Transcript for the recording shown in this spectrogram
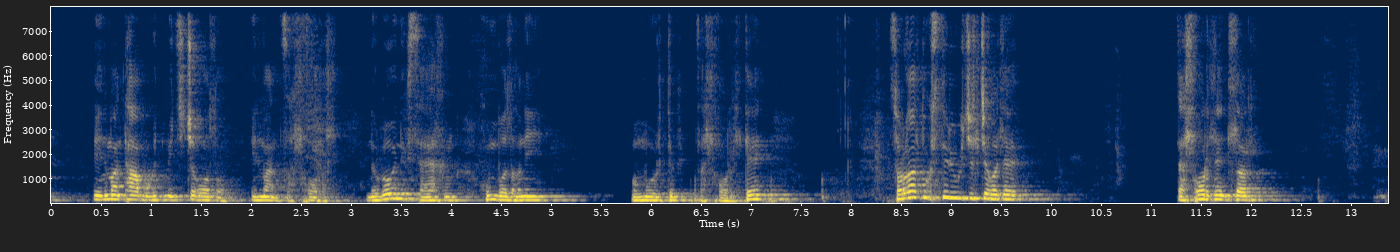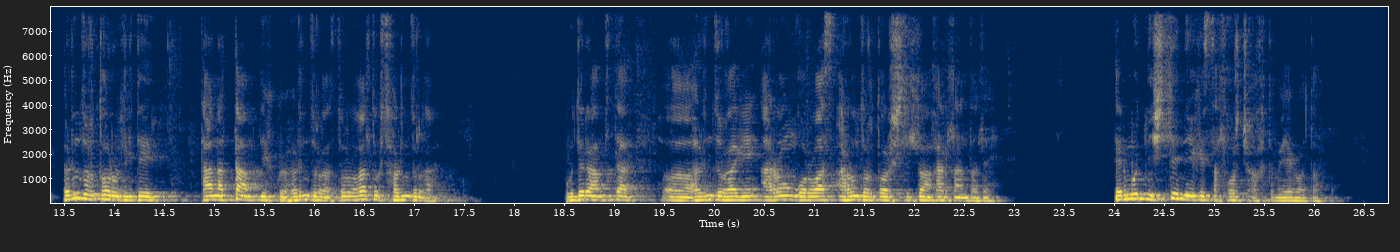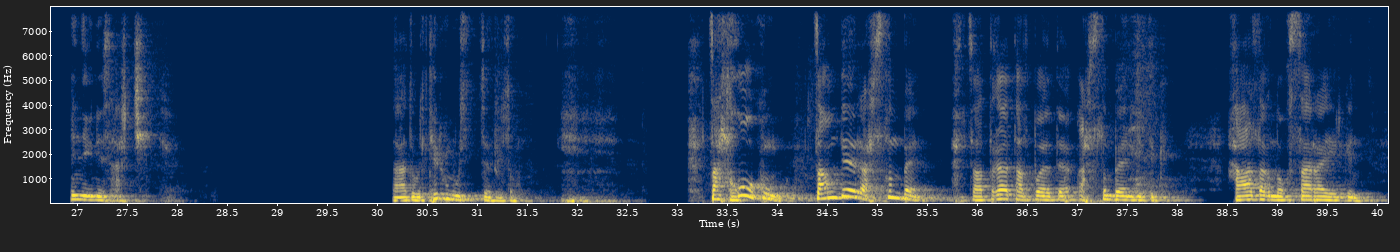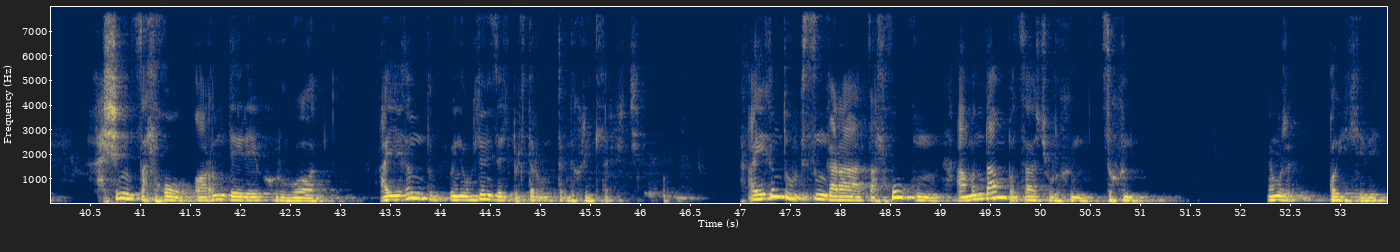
Энэ маань та бүгд мэдчихэж байгаа болов уу? Энэ маань залхуурал. Нөгөө нэг сайхан хүн болгоны өмөрдөг залхуурал тий. Сургаал төгснөр юу хэлж байгаа вэ? Залхуурлын талаар 26 дугаар бүлэг дээр та надтай хамт нэхгүй 26 сургаал төгс 26. Бүгдээр хамтдаа 26-гийн 13-аас 16 дугаар эшлэл анхаарлаа хандуулъя. Тэрмүүд нь ишлээ нээхээс залхуурч байгаа юм яг одоо. Энэ нэгнээс харчих. За тэгвэл тэр хүмүүст зориулв. Залхуу хүн зам дээр арслан байна. Задгай талбайд арслан байна гэдэг хаалга нугсаараа иргэн хашин залхуу орон дээрээ хөрвөөн. Аяганд өглөөний залбиртаар унтдаг нөхрийн талаар байна. Аяганд үргэсэн гараа залхуу хүн амандам буцааж хүрхэн зөхнө. Ямар гоё хэлээ?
